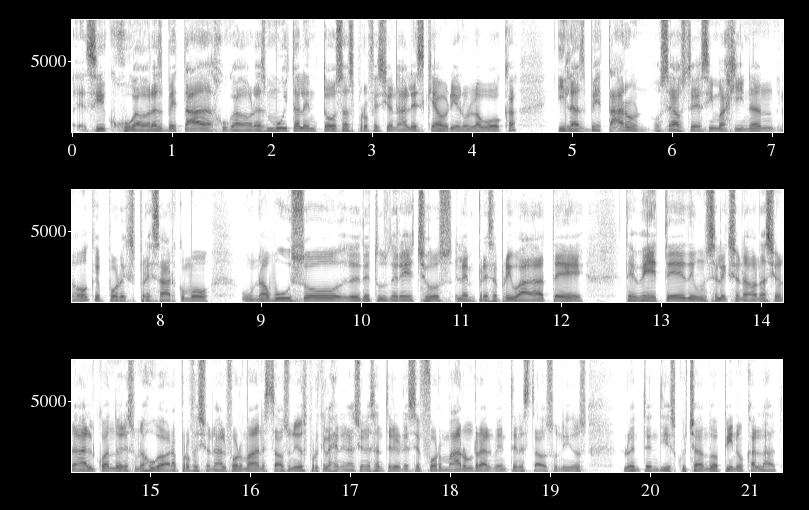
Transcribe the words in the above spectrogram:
es decir, jugadoras vetadas, jugadoras muy talentosas, profesionales que abrieron la boca y las vetaron. O sea, ustedes imaginan, ¿no? Que por expresar como un abuso de, de tus derechos, la empresa privada te, te vete de un seleccionado nacional cuando eres una jugadora profesional formada en Estados Unidos, porque las generaciones anteriores se formaron realmente en Estados Unidos, lo entendí escuchando a Pino Calat,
